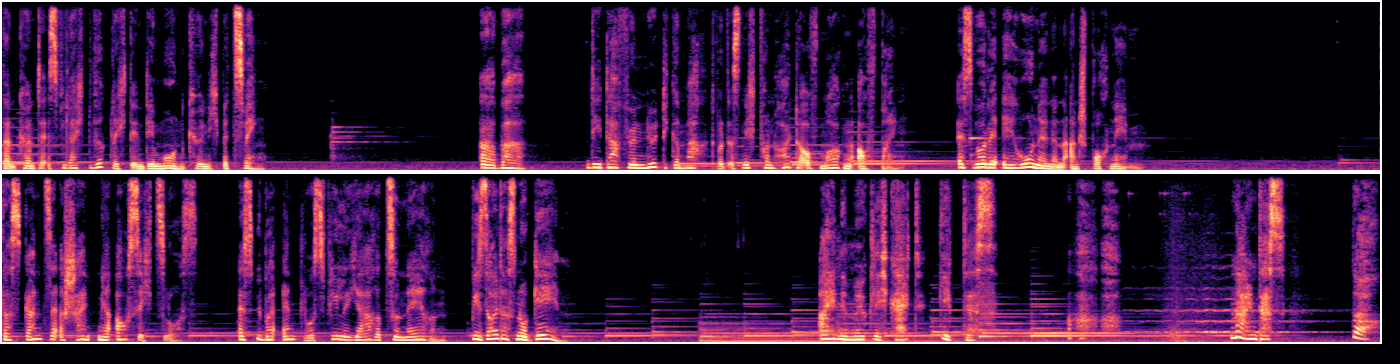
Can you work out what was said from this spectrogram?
dann könnte es vielleicht wirklich den Dämonenkönig bezwingen. Aber die dafür nötige Macht wird es nicht von heute auf morgen aufbringen. Es würde Äonen in Anspruch nehmen. Das Ganze erscheint mir aussichtslos. Es über endlos viele Jahre zu nähren. Wie soll das nur gehen? Eine Möglichkeit gibt es. Nein, das... Doch,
